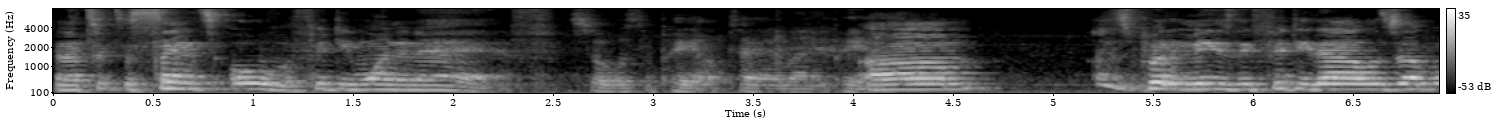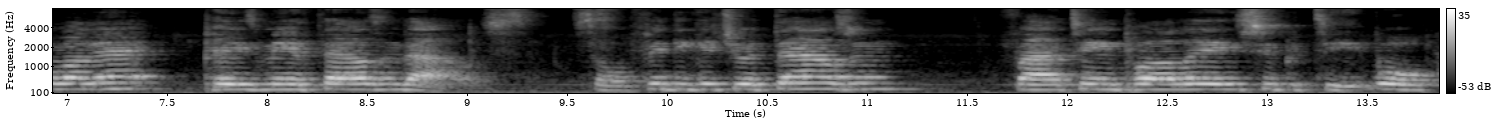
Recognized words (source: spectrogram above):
And I took the Saints over 51 and a half. So what's the payout? The payout. Um, I just put a measly fifty dollars up on that. Pays me a thousand dollars. So fifty gets you a thousand. Five team parlay, super T. Well,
